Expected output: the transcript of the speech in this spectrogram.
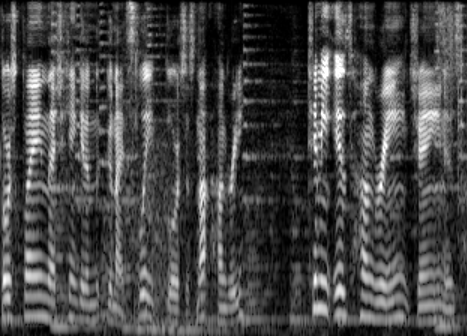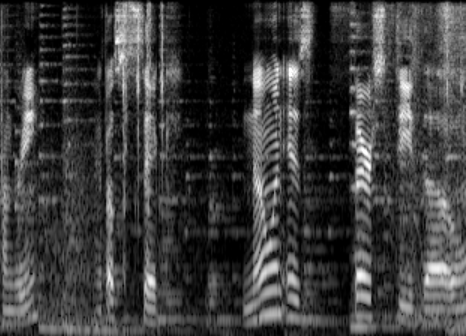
Dolores complained that she can't get a good night's sleep. Dolores is not hungry. Timmy is hungry. Jane is hungry. They're both sick. No one is thirsty, though.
